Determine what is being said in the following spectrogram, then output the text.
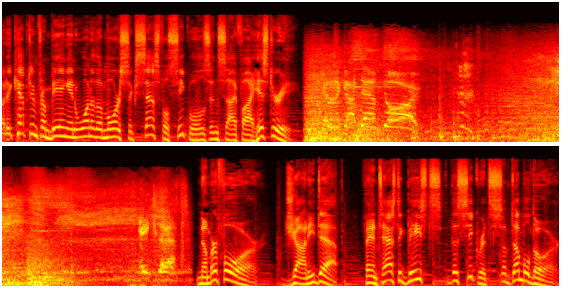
but it kept him from being in one of the more successful sequels in sci fi history. Get in the goddamn door! Eat this! Number 4. Johnny Depp. Fantastic Beasts The Secrets of Dumbledore.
